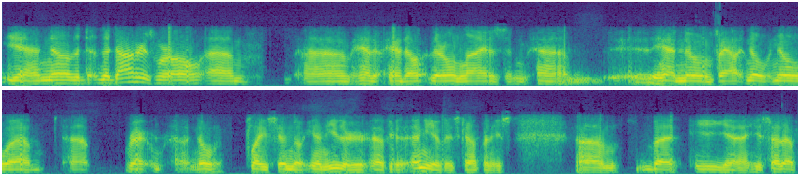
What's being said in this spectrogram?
yeah, no, the the daughters were all. Um, uh, had had their own lives and um, had no val- no no uh, uh, re- uh, no place in the in either of his, any of his companies. Um, but he uh, he set up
